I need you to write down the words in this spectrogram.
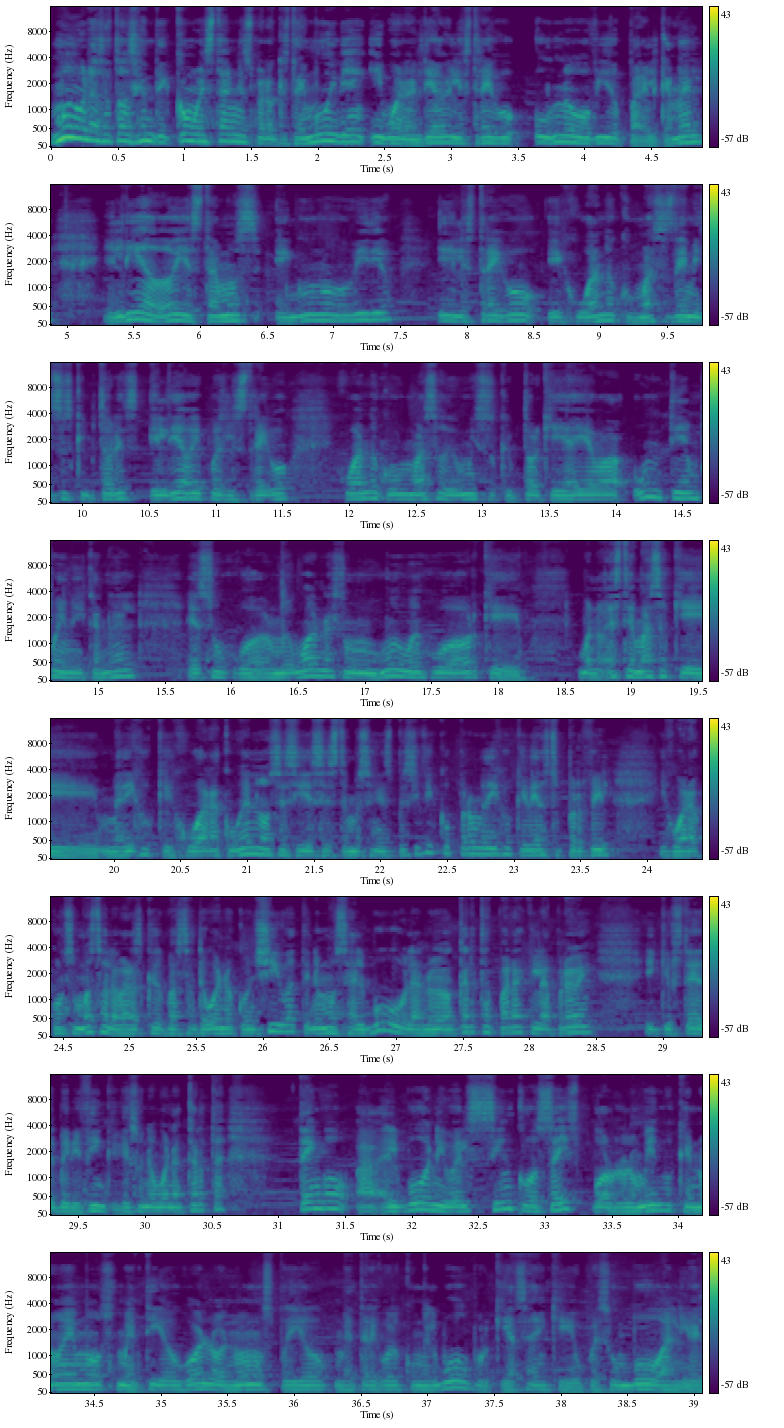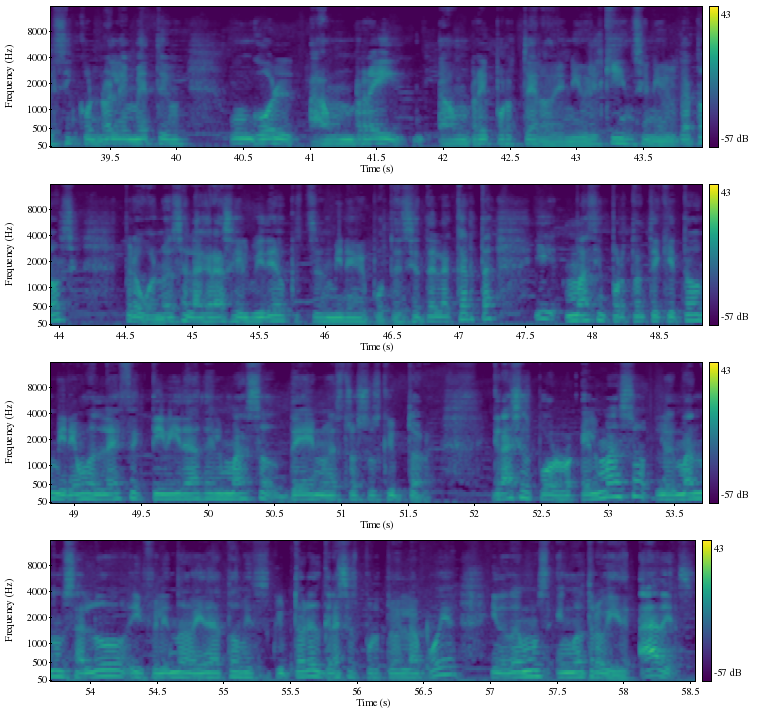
Muy buenas a todos gente, ¿cómo están? Espero que estén muy bien y bueno, el día de hoy les traigo un nuevo vídeo para el canal El día de hoy estamos en un nuevo vídeo y les traigo eh, jugando con mazos de mis suscriptores El día de hoy pues les traigo jugando con un mazo de un mi suscriptor que ya lleva un tiempo en mi canal Es un jugador muy bueno, es un muy buen jugador que... Bueno, este mazo que me dijo que jugara con él, no sé si es este mazo en específico, pero me dijo que viera su perfil y jugara con su mazo. La verdad es que es bastante bueno con Shiva. Tenemos al Búho, la nueva carta para que la prueben y que ustedes verifiquen que es una buena carta. Tengo el búho nivel 5 o 6 por lo mismo que no hemos metido gol o no hemos podido meter gol con el búho porque ya saben que pues un búho al nivel 5 no le mete un, gol a un rey a un rey portero de nivel 15 nivel 14 pero bueno esa es la gracia del video que ustedes miren el potencial de la carta. Y más importante que todo miremos la efectividad del mazo de nuestro suscriptor. Gracias por el mazo les mando un saludo y feliz navidad a todos mis suscriptores gracias por todo el apoyo y nos vemos en otro video. Adiós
